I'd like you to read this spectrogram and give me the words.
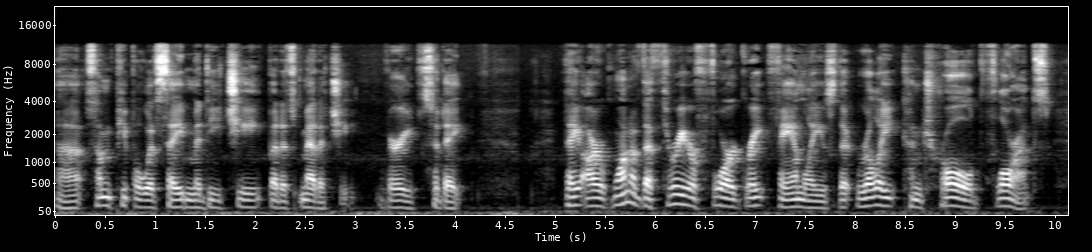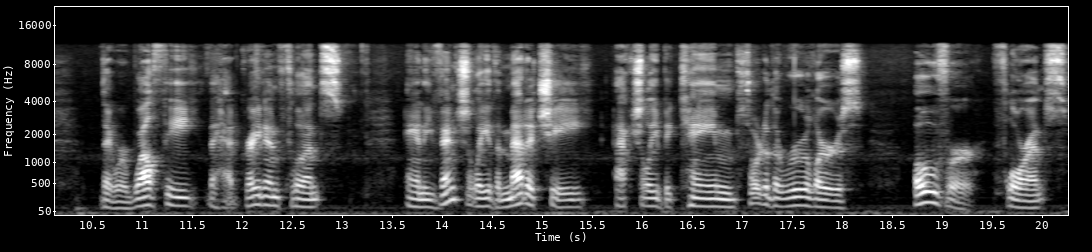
Uh, some people would say Medici, but it's Medici. Very sedate. They are one of the three or four great families that really controlled Florence. They were wealthy, they had great influence, and eventually the Medici actually became sort of the rulers over Florence.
